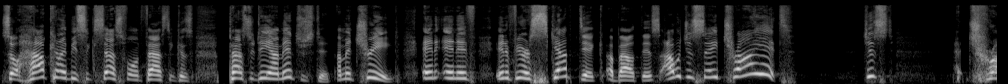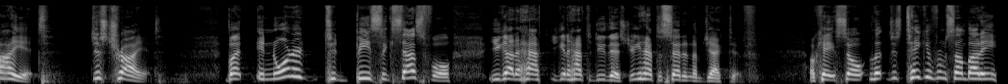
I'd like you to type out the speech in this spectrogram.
So, how can I be successful in fasting? Because, Pastor D, I'm interested. I'm intrigued. And, and, if, and if you're a skeptic about this, I would just say, try it. Just try it. Just try it. But in order to be successful, you gotta have, you're going to have to do this. You're going to have to set an objective. Okay, so let, just take it from somebody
